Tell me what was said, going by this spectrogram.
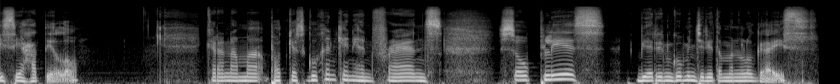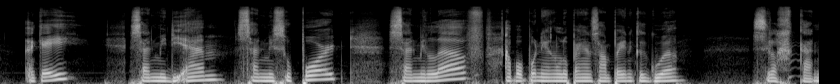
isi hati lo. Karena nama podcast gue kan Kenny and Friends. So please biarin gue menjadi temen lo guys. Oke? Okay? Send me DM, send me support, send me love, apa pun yang lu pengen sampaikan ke gue, silahkan,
